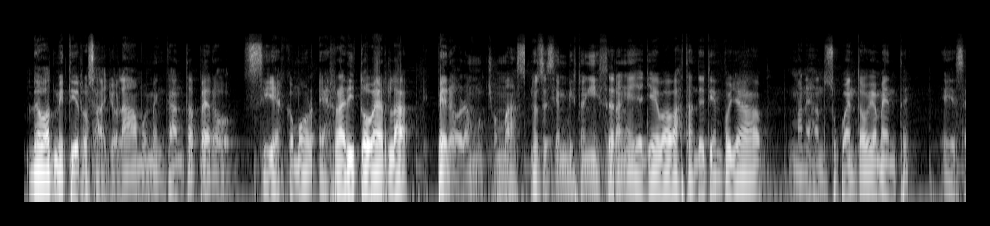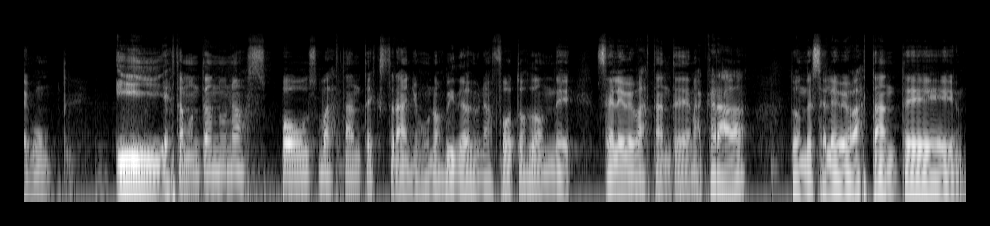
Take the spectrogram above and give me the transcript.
Debo admitirlo, o sea, yo la amo y me encanta, pero sí es como, es rarito verla, pero ahora mucho más. No sé si han visto en Instagram, ella lleva bastante tiempo ya manejando su cuenta, obviamente, eh, según. Y está montando unos posts bastante extraños, unos videos y unas fotos donde se le ve bastante demacrada, donde se le ve bastante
